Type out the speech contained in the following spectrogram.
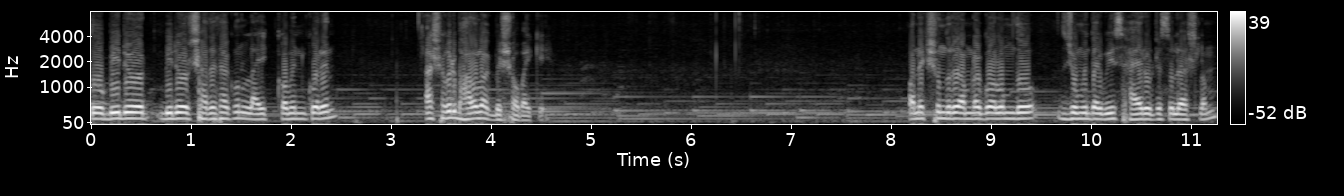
তো ভিডিও, ভিডিওর সাথে থাকুন লাইক কমেন্ট করেন। আশা করি ভালো লাগবে সবাইকে। অনেক সুন্দর আমরা গলমদ জমিদার বীজ হাই রোডে চলে আসলাম।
